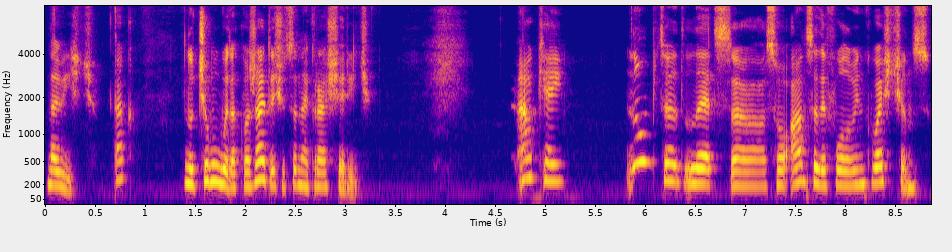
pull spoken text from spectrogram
Навіщо? Так? Ну, чому ви так вважаєте, що це найкраща річ? Окей. Ну, so let's uh, so answer the following questions.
